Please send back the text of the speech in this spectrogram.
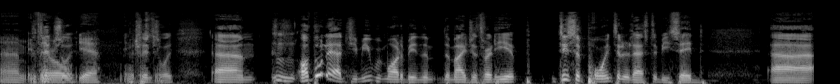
um, if they're all, yeah, potentially. Um, I thought our Jimmy might have been the, the, major threat here. Disappointed, it has to be said. Uh,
